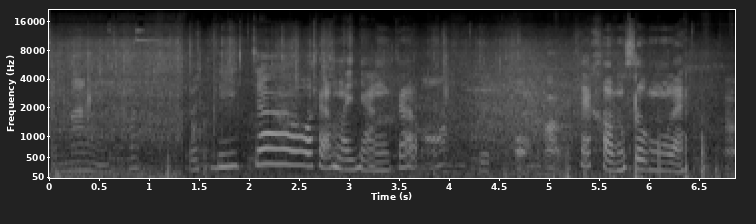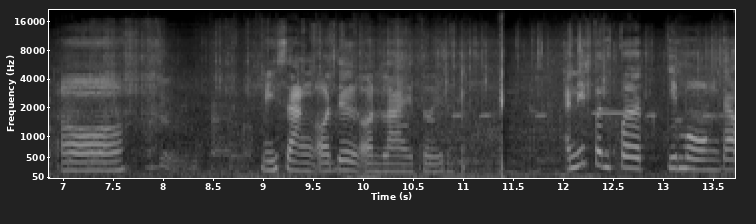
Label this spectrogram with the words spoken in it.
กันมั่งสวัสดีเจ้าทำมาอย่างเจ้า อ๋อเจ้าของครับแค่ของทรงแหละ ครับอ๋อมันเดือลูกค้าครับมีสั่งออเดอร์ออนไลน์ตัวเองอันนี้เปิดเปิดกี่โมงเจ้า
